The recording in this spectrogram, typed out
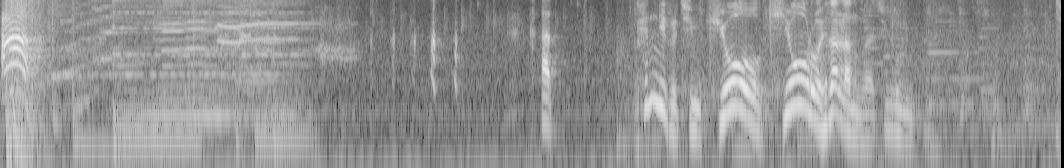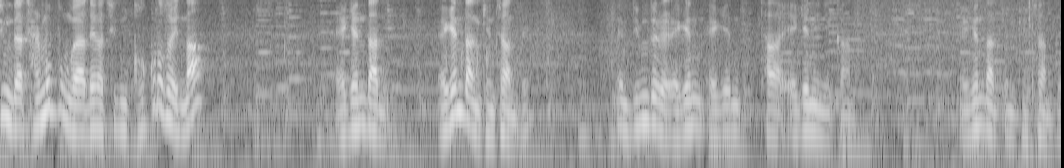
아! 갓. 팬닉을 지금 귀여워 귀여워로 해달라는 거야 지금. 지금 내가 잘못 본 거야. 내가 지금 거꾸로 서 있나? 에겐단 에겐단 괜찮은데? 님들 에겐 에겐 다 에겐이니까 에겐단 좀 괜찮은데?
